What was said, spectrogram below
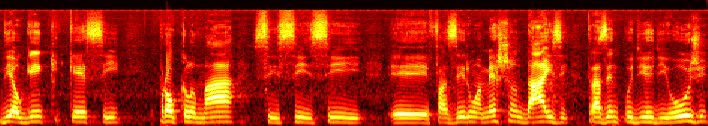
de alguém que quer se proclamar, se, se, se eh, fazer uma merchandising, trazendo para os dias de hoje,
